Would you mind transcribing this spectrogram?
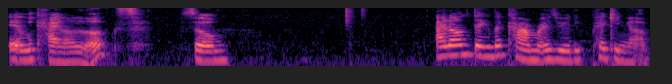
it kind of looks. So I don't think the camera is really picking up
